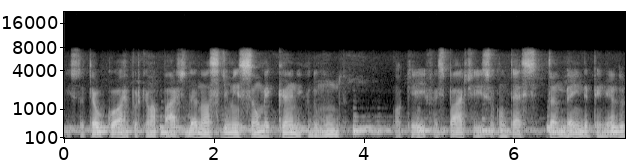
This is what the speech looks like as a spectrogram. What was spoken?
Isso até ocorre porque é uma parte da nossa dimensão mecânica do mundo. Ok, faz parte, isso acontece também dependendo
